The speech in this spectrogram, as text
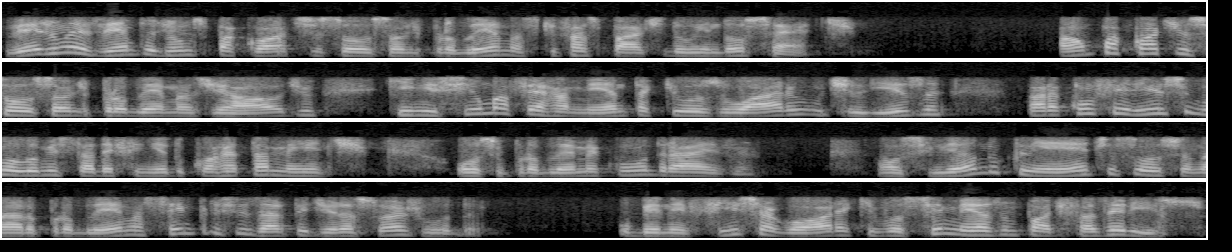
Veja um exemplo de um dos pacotes de solução de problemas que faz parte do Windows 7. Há um pacote de solução de problemas de áudio que inicia uma ferramenta que o usuário utiliza para conferir se o volume está definido corretamente ou se o problema é com o driver auxiliando o cliente a solucionar o problema sem precisar pedir a sua ajuda. O benefício agora é que você mesmo pode fazer isso,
